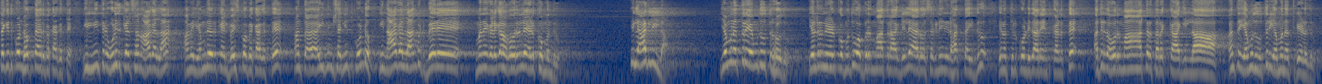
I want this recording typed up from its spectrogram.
ತೆಗೆದುಕೊಂಡು ಹೋಗ್ತಾ ಇರಬೇಕಾಗತ್ತೆ. ಇಲ್ಲಿ ನಿಂತರೆ ಉಳಿದ ಕೆಲಸನೂ ಆಗಲ್ಲ. ಆಮೇಲೆ ಯಮದೇವ್ರ ಕೈಲಿ ಬಯಸ್ಕೋಬೇಕಾಗತ್ತೆ ಅಂತ ಐದು ನಿಮಿಷ ನಿಂತ್ಕೊಂಡು ಇನ್ನಾಗಲ್ಲ ಅಂದ್ಬಿಟ್ಟು ಬೇರೆ ಮನೆಗಳಿಗೆ ಅವರೆಲ್ಲ ಹೇಳ್ಕೊಂಬಂದರು ಇಲ್ಲಿ ಆಗಲಿಲ್ಲ. ಯಮನ ಹತ್ರ ಯಮದೂತರು ಹೋದರು ಎಲ್ಲರನ್ನು ಹೇಳ್ಕೊಂಬೋದು ಒಬ್ಬರನ್ನ ಮಾತ್ರ ಆಗಲಿಲ್ಲ, ಯಾರೋ ಸಗಣಿ ನೀರು ಹಾಕ್ತಾ ಇದ್ರು, ಏನೋ ತಿಳ್ಕೊಂಡಿದ್ದಾರೆ ಅಂತ ಕಾಣುತ್ತೆ. ಅದರಿಂದ ಅವ್ರನ್ನ ಮಾತ್ರ ತರಕ್ಕಾಗಿಲ್ಲ ಅಂತ ಯಮದೂತರು ಯಮನ ಹತ್ರ ಹೇಳಿದ್ರು.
